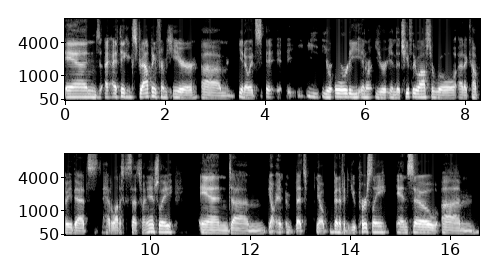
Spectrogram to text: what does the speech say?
And I, I think extrapolating from here, um, you know, it's it, it, you're already in a, you're in the chief legal officer role at a company that's had a lot of success financially and um, you know, and, and, that's you know benefited you personally. And so, um,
